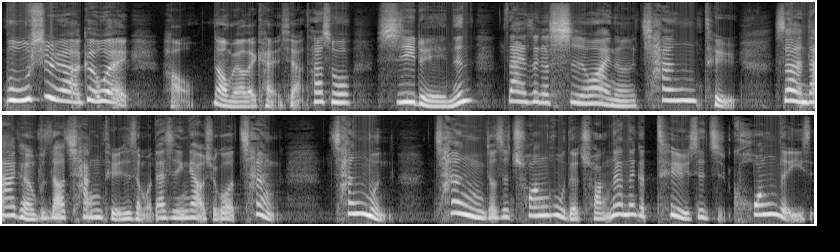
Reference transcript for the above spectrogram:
不是啊，各位。好，那我们要来看一下，他说西列呢，在这个室外呢唱 o 虽然大家可能不知道唱 o 是什么，但是应该有学过唱唱 o 창就是窗户的窗，那那个틀是指框的意思，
